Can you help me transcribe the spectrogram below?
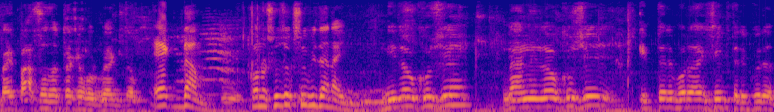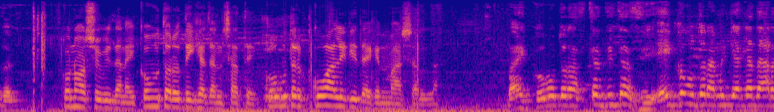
ভাই পাঁচ হাজার টাকা পড়বে একদম। একদম? কোনো সুযোগ সুবিধা নাই? নিলেও খুশি না নিলেও খুশি ইফতারি পরে এসে ইফতারি করে দেখ কোনো অসুবিধা নাই কবুতরও দেখে যান সাথে। কবুতরের কোয়ালিটি দেখেন মাশাল্লাহ ভাই কবুতর আজকে দিতেছি এই কবুতর আমি টাকা দিয়ে আর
